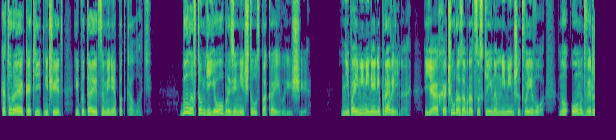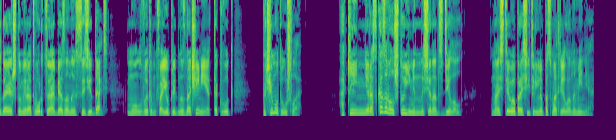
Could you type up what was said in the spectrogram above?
которая кокетничает и пытается меня подколоть. Было в том ее образе нечто успокаивающее. Не пойми меня неправильно, я хочу разобраться с Кейном не меньше твоего, но он утверждает, что миротворцы обязаны созидать, Мол, в этом твое предназначение, так вот, почему ты ушла? А Кейн не рассказывал, что именно Сенат сделал? Настя вопросительно посмотрела на меня.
